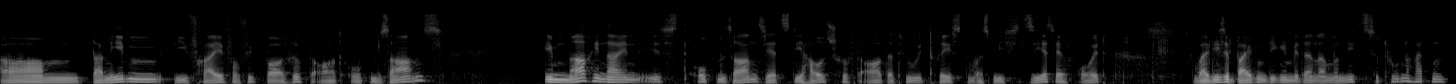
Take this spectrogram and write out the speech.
Ähm, daneben die frei verfügbare Schriftart Open Sans. Im Nachhinein ist Open Sans jetzt die Hausschriftart der TU Dresden, was mich sehr, sehr freut, weil diese beiden Dinge miteinander nichts zu tun hatten.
